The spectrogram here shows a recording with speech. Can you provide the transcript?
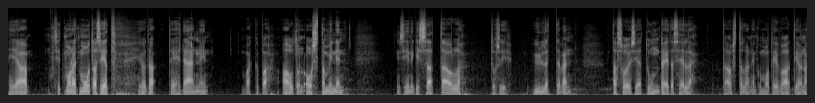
Ja sitten monet muut asiat, joita tehdään, niin vaikkapa auton ostaminen, niin siinäkin saattaa olla tosi yllättävän tasoisia tunteita siellä taustalla niin kuin motivaationa.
